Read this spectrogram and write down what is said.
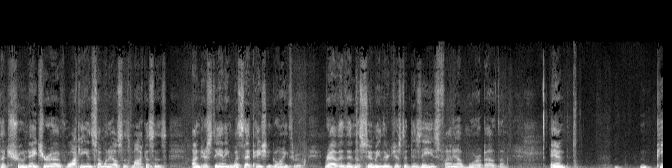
the true nature of walking in someone else's moccasins, understanding what's that patient going through, rather than assuming they're just a disease, find out more about them. And PA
